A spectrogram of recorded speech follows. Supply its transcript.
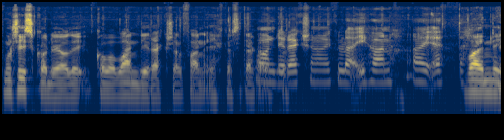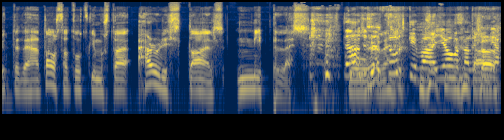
Mun siskoni oli kova One Direction-fani ehkä sitä kautta. One Direction oli kyllä ihan, ai että. Vai niin? Nyt tehdään taustatutkimusta Harry Styles nipples. Tää on se tutkivaa journalismia.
